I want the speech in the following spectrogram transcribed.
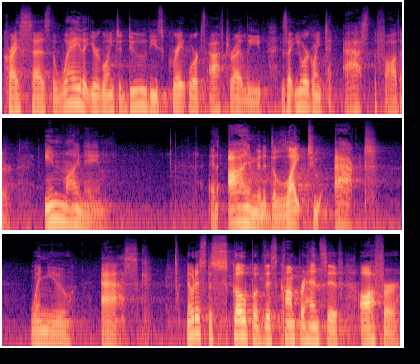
Christ says, the way that you're going to do these great works after I leave is that you are going to ask the Father in my name and I am going to delight to act when you ask. Notice the scope of this comprehensive offer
